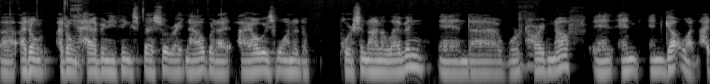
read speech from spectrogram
Uh, I don't I don't Yeah. have anything special right now, but I, I always wanted a Porsche 911 and uh, worked Mhm. hard enough and, and and got one. I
